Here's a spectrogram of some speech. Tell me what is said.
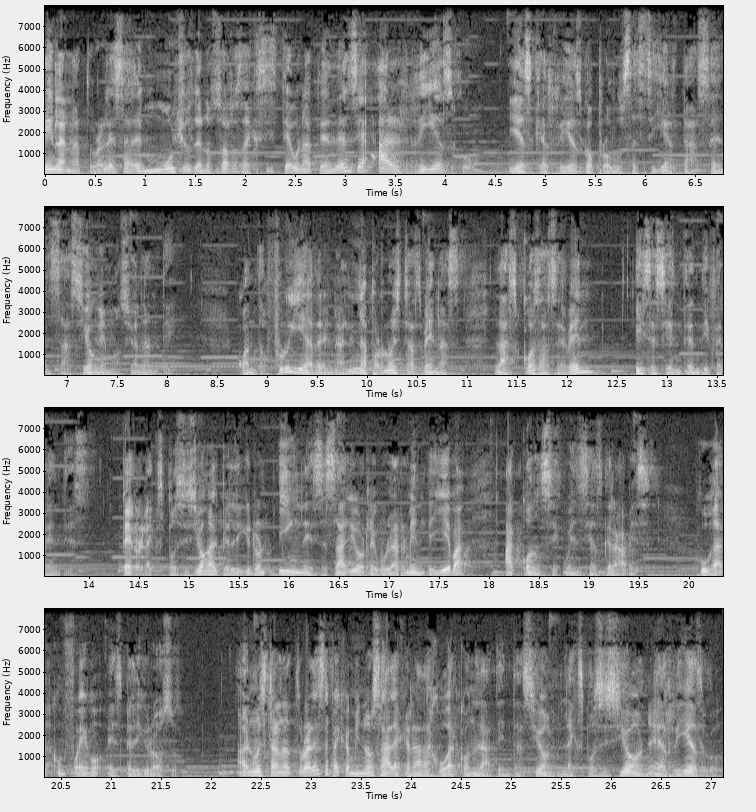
En la naturaleza de muchos de nosotros existe una tendencia al riesgo, y es que el riesgo produce cierta sensación emocionante. Cuando fluye adrenalina por nuestras venas, las cosas se ven y se sienten diferentes. Pero la exposición al peligro innecesario regularmente lleva a consecuencias graves. Jugar con fuego es peligroso. A nuestra naturaleza pecaminosa le agrada jugar con la tentación, la exposición, el riesgo,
